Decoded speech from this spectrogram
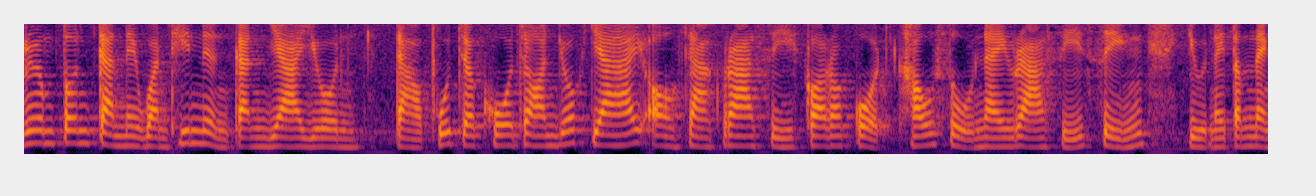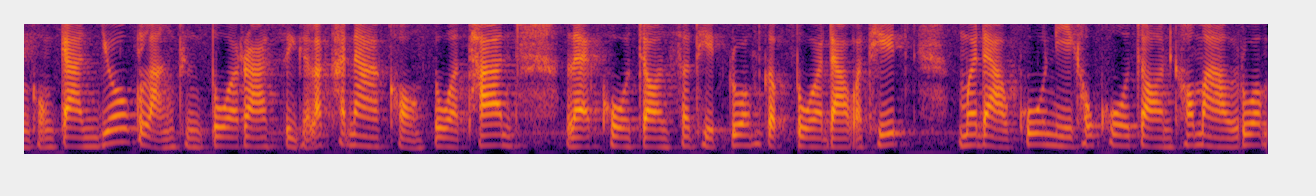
เริ่มต้นกันในวันที่ 1 กันยายน ดาวพุธจะโคจรยกย้ายออกจากราศีกรกฎเข้าสู่ในราศีสิงห์อยู่ในตำแหน่งของการโยกหลังถึงตัวราศีลัคนาของตัวท่าน และโคจรสถิตร่วมกับตัวดาวอาทิตย์เมื่อดาวคู่นี้เขาโคจรเข้ามาร่วม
